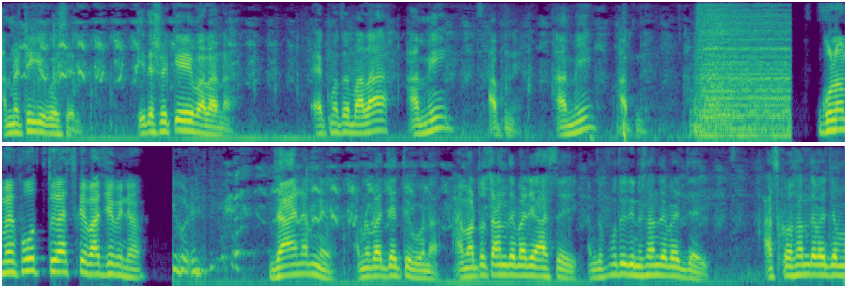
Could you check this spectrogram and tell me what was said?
আপনি ঠিকই কইছেন। এই দেশে কে বালা না। একমাত্র বালা আমি আপনি। আমি আপনি। গোলামের ফুট তুই আজকে বাজিয়াবি না। যাই না আপনি আপনি বাজ যাইতে না। আমার তো চান্দে বাড়ি আছে আমি তো প্রতিদিন চান্দে বাড়ি যাই। আজকেও চান্দে বাড়ি যাব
